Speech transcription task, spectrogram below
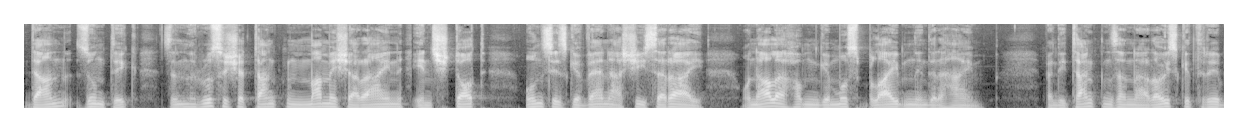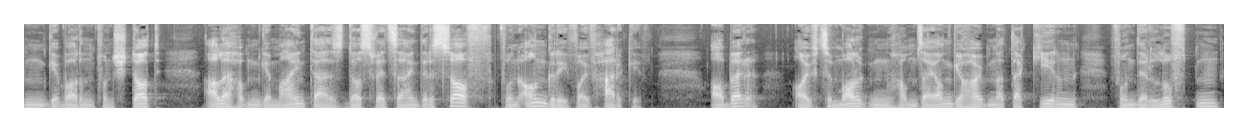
Dann, Sonntag, sind russische Tanken Mameschereien in Stadt, uns ist gewähne a Schießerei, und alle haben gemusst bleiben in der Heim. Wenn die Tanken sind herausgetrieben geworden von Stadt, alle haben gemeint, dass das wird sein der Sof von Angriff auf Kharkiv. Aber auf zum Morgen haben sie angehoben attackieren von der Luften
